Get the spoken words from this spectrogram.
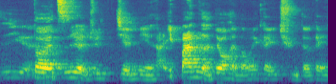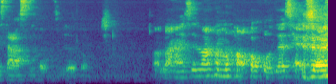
资源。对资源去歼灭它，一般人就很容易可以取得可以杀死猴子的东西。好了，还是让他们好好活在柴山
